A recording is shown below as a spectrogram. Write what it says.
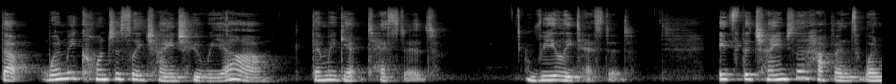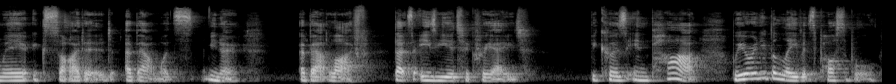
that when we consciously change who we are, then we get tested, really tested. It's the change that happens when we're excited about what's, you know, about life that's easier to create because in part we already believe it's possible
